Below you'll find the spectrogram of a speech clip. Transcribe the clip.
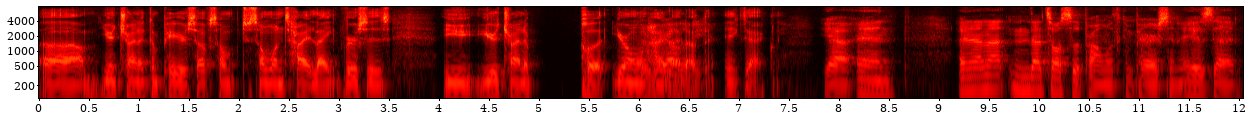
um, you're trying to compare yourself some, to someone's highlight versus you, you're trying to put your own highlight out there. Exactly. Yeah, and and that, and that's also the problem with comparison is that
